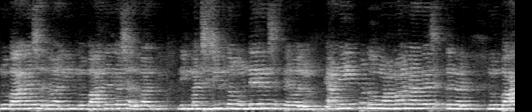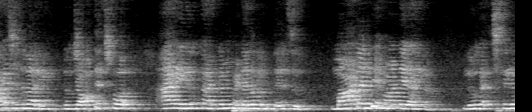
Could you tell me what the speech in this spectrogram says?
నువ్వు బాగా చదవాలి నువ్వు బాధ్యతగా చదవాలి నీకు మంచి జీవితం ఉండేదని చెప్పేవాళ్ళు. కానీ ఇప్పుడు మా అమ్మ నాన్నగారు చెప్తున్నారు నువ్వు బాగా చదవాలి నువ్వు జాబ్ తెచ్చుకో. ఆయన ఎందుకు కార్యక్రమం పెట్టారో నీకు తెలుసు. మాట అంటే మాటే ఆయన నువ్వు ఖచ్చితంగా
